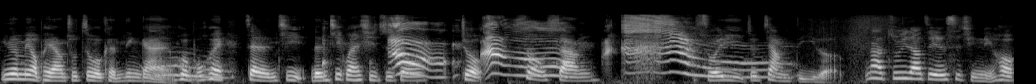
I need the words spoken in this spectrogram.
因为没有培养出自我肯定感，会不会在人际人际关系之中就受伤？所以就降低了。”那注意到这件事情以后，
